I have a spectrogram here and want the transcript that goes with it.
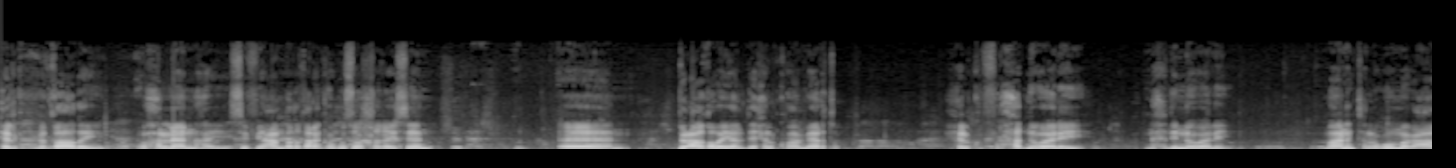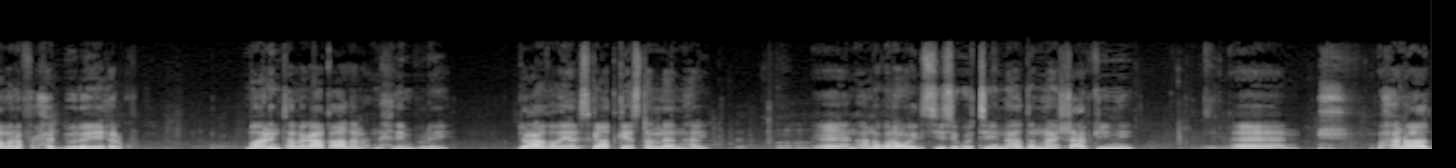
xilka ka qaaday waxaan leenahay si fiican baad qaranka ugu soo shaqayseen. Duca qabayaal dee xilku waa meerto xilku farxadna waa leeyahy naxdinna waa leeyahy maalinta lagu magacaabana farxad buu leeyahay xilku. Maalinta lagaa qaadana naxdin buu leeyahy duca qabayaal iska adkaystaan leenahay. Annaguna waa idinsii sagooteena haddana nahay shacabkiinnii waxaan aad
